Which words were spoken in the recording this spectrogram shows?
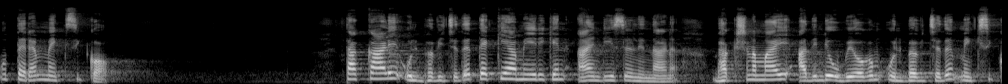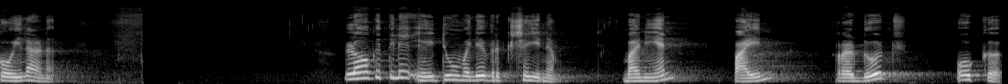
ഉത്തരം മെക്സിക്കോ. തക്കാളി ഉത്ഭവിച്ചത് തെക്കേ അമേരിക്കൻ ആൻഡീസിൽ നിന്നാണ്. ഭക്ഷണമായി അതിന്റെ ഉപയോഗം ഉത്ഭവിച്ചത് മെക്സിക്കോയിലാണ്. ലോകത്തിലെ ഏറ്റവും വലിയ വൃക്ഷ ഇനം ബനിയൻ പൈൻ റെഡ്വുഡ് ഓക്ക്.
